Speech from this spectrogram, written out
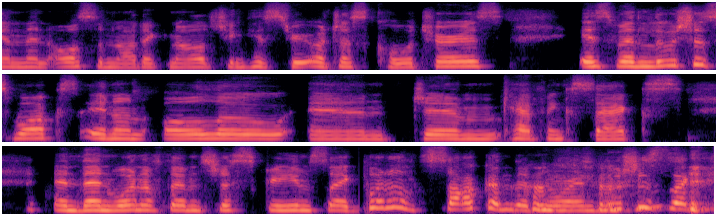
and then also not acknowledging history or just cultures is when Lucius walks in on Olu and Jim having sex, and then one of them just screams like, "Put a sock on the door," and Lucius like,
